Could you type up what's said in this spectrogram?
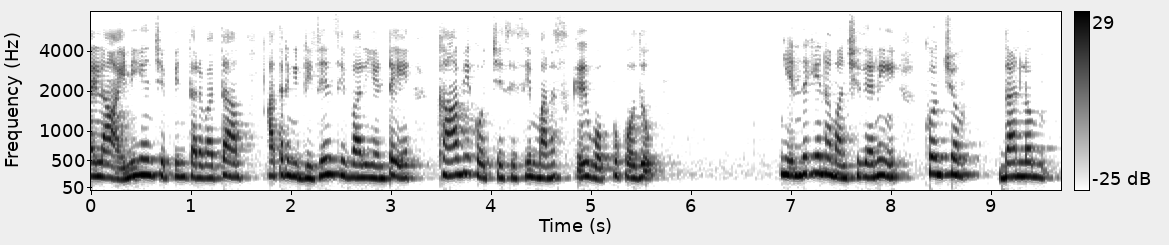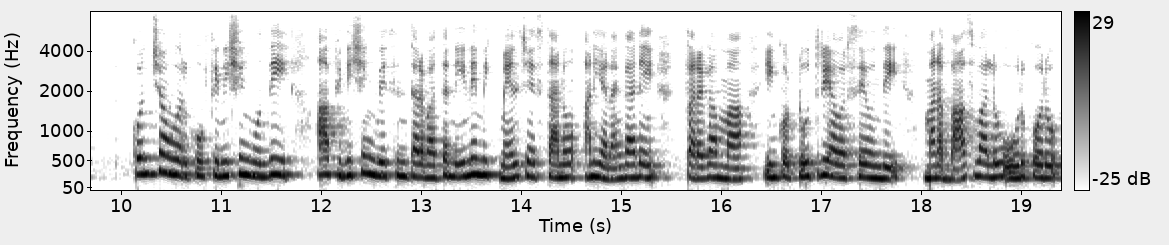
ఇలా అయినాయి అని చెప్పిన తర్వాత అతనికి డిజైన్స్ ఇవ్వాలి అంటే కావ్యకు వచ్చేసేసి మనసుకి ఒప్పుకోదు. ఎందుకైనా మంచిదని కొంచెం దానిలో కొంచెం వరకు ఫినిషింగ్ ఉంది. ఆ ఫినిషింగ్ వేసిన తర్వాత నేనే మీకు మెయిల్ చేస్తాను అని అనగానే త్వరగా అమ్మా ఇంకో టూ త్రీ అవర్సే ఉంది. మన బాస్ వాళ్ళు ఊరుకోరు.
